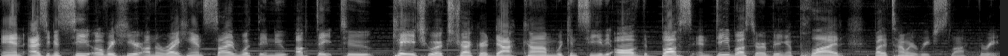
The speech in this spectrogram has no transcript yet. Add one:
And as you can see over here on the right hand side with the new update to KHUXtracker.com, we can see the, all of the buffs and debuffs are being applied by the time we reach slot 3.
